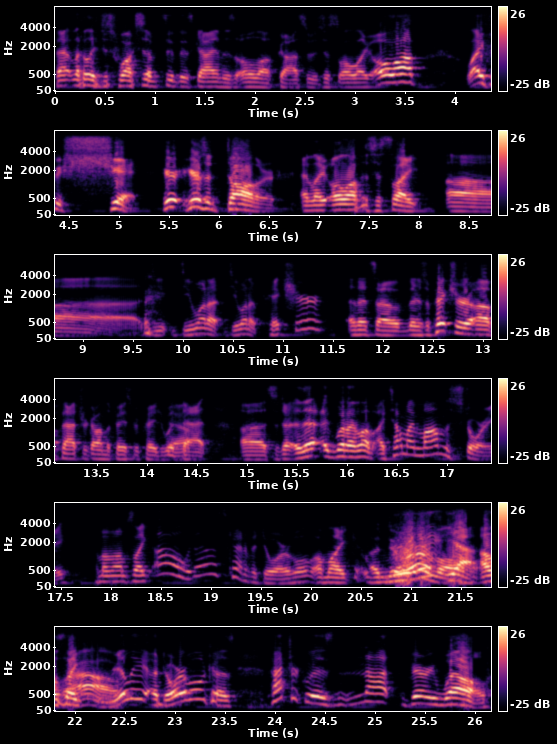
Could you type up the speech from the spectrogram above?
Pat literally just walks up to this guy in this Olaf costume, is just all like, "Olaf, life is shit. Here, here's a dollar," and like Olaf is just like, uh, do, do you want to do you want a picture? And then so there's a picture of Patrick on the Facebook page with Yeah. that. Uh, so that, what I love, I tell my mom the story, and my mom's like, "Oh, that was kind of adorable." I'm like, Adorable? "Really?" Yeah, I was Wow. like, "Really adorable?" Because Patrick was not very well.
